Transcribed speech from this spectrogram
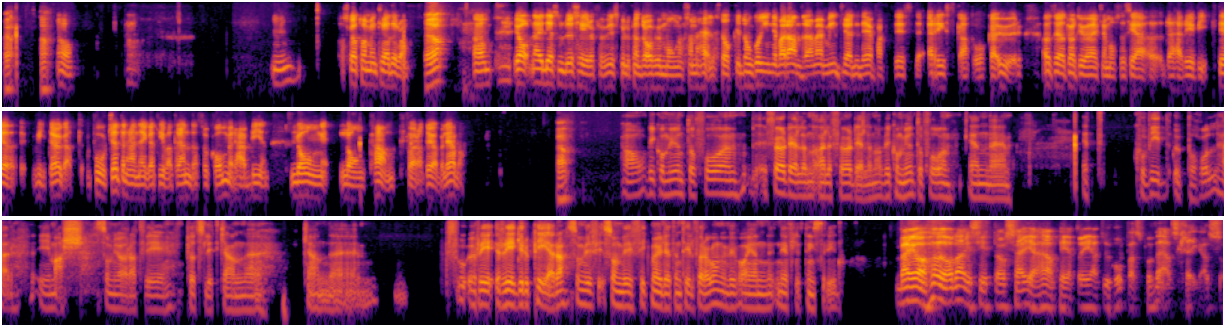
Ja. ja. ja. Mm. Ska jag ta min tredje då? Ja. Ja, ja, nej, det som du säger, för vi skulle kunna dra hur många som helst och de går in i varandra. Men min tredje, det är faktiskt risk att åka ur. Alltså, jag tror att vi verkligen måste se det här i vitögat. Fortsätter den här negativa trenden så kommer det här bli en lång, lång kamp för att överleva. Ja. Ja, vi kommer ju inte att få fördelen, eller fördelen, vi kommer ju inte att få en, eh, ett covid-uppehåll här i mars som gör att vi plötsligt kan, eh, kan eh, re regruppera som vi, som vi fick möjligheten till förra gången vi var i en nedflyttningsstrid. Vad jag hör dig sitta och säga här Peter är att du hoppas på världskrig alltså.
